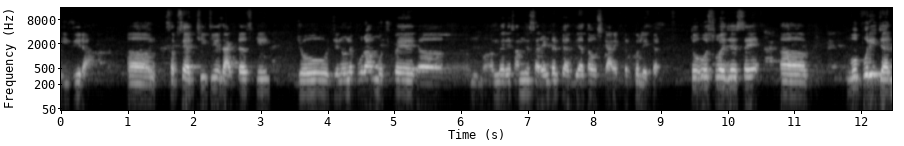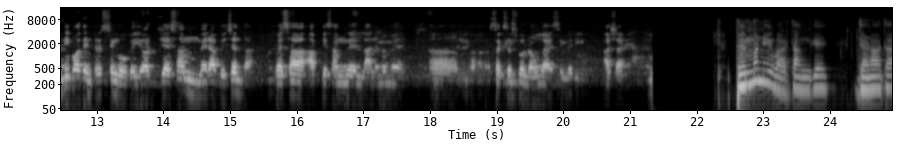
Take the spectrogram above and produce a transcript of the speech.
इजी रहा। सबसे अच्छी चीज़ एक्टर्स की जो जिन्होंने पूरा मुझ पे मेरे सामने सरेंडर कर दिया था उस कैरेक्टर को लेकर। तो उस वजह से अ, वो पूरी जर्नी बहुत इंटरेस्टिंग हो गई और जैसा मेरा विजन था वैसा आपके सामने लाने में मैं सक्सेसफुल रहूंगा ऐसी मेरी आशा है ફિલ્મની વાર્તા અંગે જણાવતા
